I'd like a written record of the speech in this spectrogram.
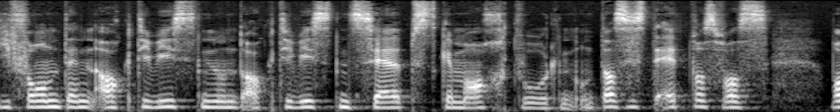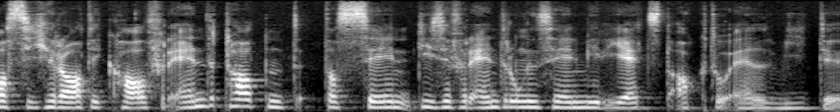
die von den Aktivistinnen und Aktivisten selbst gemacht wurden. Und das ist etwas, was, was sich radikal verändert hat und das sehen, diese Veränderungen sehen wir jetzt aktuell wieder.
